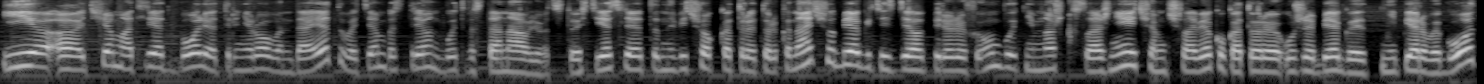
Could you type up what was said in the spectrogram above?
И э, чем атлет более тренирован до этого, тем быстрее он будет восстанавливаться. То есть если это новичок, который только начал бегать и сделал перерыв, ему будет немножко сложнее, чем человеку, который уже бегает не первый год,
